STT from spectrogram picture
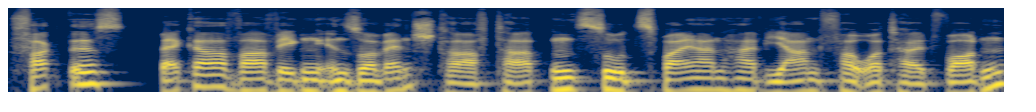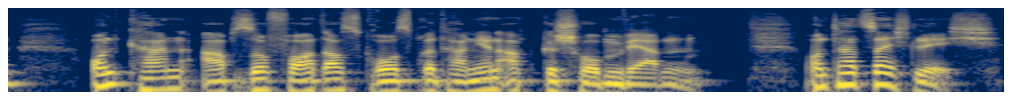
Fakt ist, Becker war wegen Insolvenzstraftaten zu zweieinhalb Jahren verurteilt worden und kann ab sofort aus Großbritannien abgeschoben werden. Und tatsächlich,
